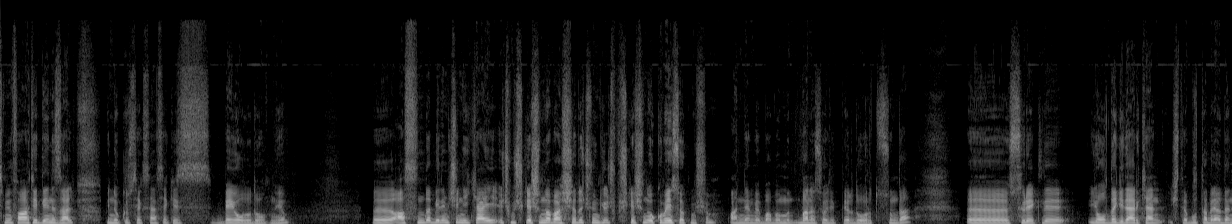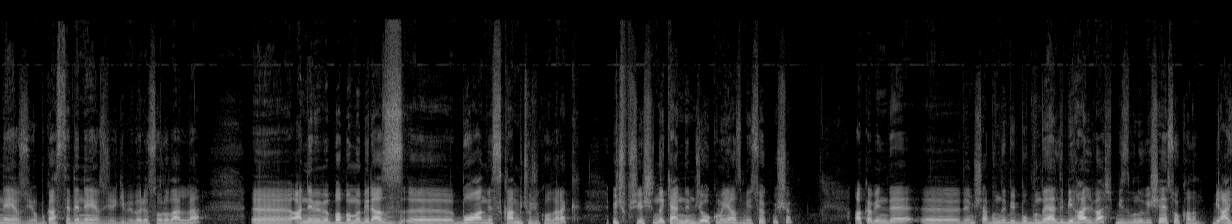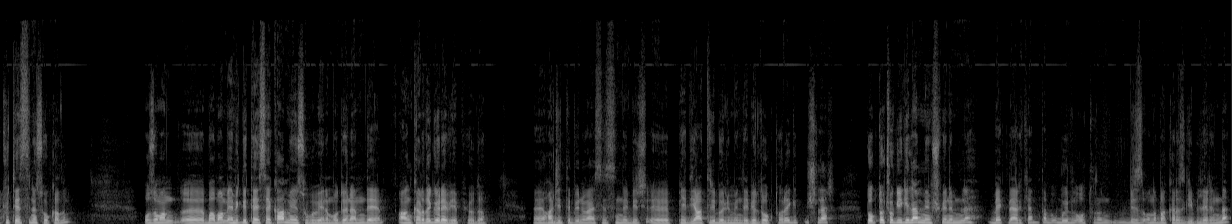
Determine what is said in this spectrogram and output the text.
ismim Fatih Denizalp. 1988 Beyoğlu doğumluyum. Ee, aslında benim için hikaye 3,5 yaşımda başladı. Çünkü 3,5 yaşında okumayı sökmüşüm. Annem ve babamın bana söyledikleri doğrultusunda. Ee, sürekli yolda giderken işte bu tabelada ne yazıyor, bu gazetede ne yazıyor gibi böyle sorularla e, annemi ve babamı biraz e, boğan ve sıkan bir çocuk olarak 3,5 yaşında kendimce okumayı yazmayı sökmüşüm. Akabinde e, demişler bunda bir bu, bunda herhalde bir hal var. Biz bunu bir şeye sokalım. Bir IQ testine sokalım. O zaman e, babam emekli TSK mensubu benim. O dönemde Ankara'da görev yapıyordu. E, Hacettepe Üniversitesi'nde bir e, pediatri bölümünde bir doktora gitmişler. Doktor çok ilgilenmemiş benimle beklerken. Tabii buyurun oturun biz ona bakarız gibilerinden.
